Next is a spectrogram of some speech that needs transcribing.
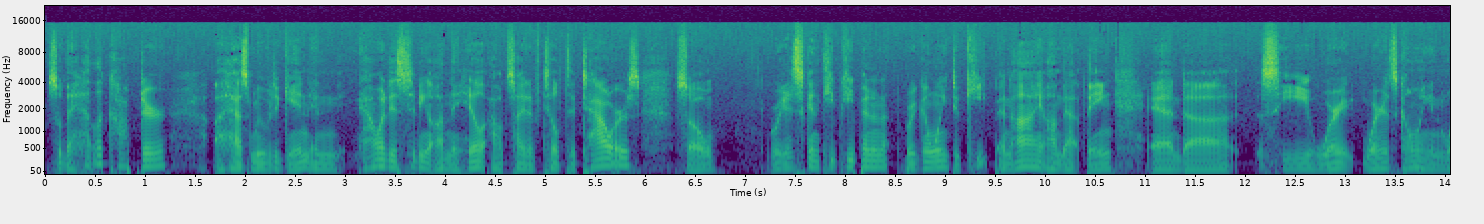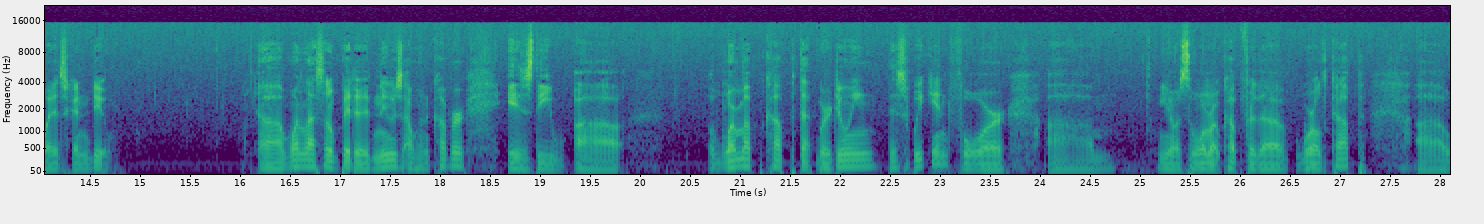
So the helicopter. Uh, has moved again, and now it is sitting on the hill outside of Tilted Towers. So we're just going to keep keeping we're going to keep an eye on that thing and uh, see where it, where it's going and what it's going to do. Uh, one last little bit of news I want to cover is the uh, warm up cup that we're doing this weekend for, um, you know, it's the warm up cup for the World Cup. Uh,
